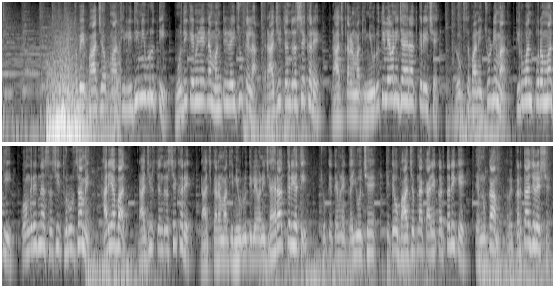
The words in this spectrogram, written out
હવે ભાજપમાંથી લીધી નિવૃત્તિ. મોદી કેબિનેટના મંત્રી રહી ચૂકેલા રાજીવ ચંદ્રશેખરે રાજકારણમાંથી નિવૃત્તિ લેવાની જાહેરાત કરી છે. લોકસભાની ચૂંટણીમાં તિરુવનંતપુરમમાંથી કોંગ્રેસના શશી થરૂર સામે હાર્યા બાદ રાજીવ ચંદ્રશેખરે રાજકારણમાંથી નિવૃત્તિ લેવાની જાહેરાત કરી હતી. જોકે તેમણે કહ્યું છે કે તેઓ ભાજપના કાર્યકર તરીકે તેમનું કામ હવે કરતા જ રહેશે.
